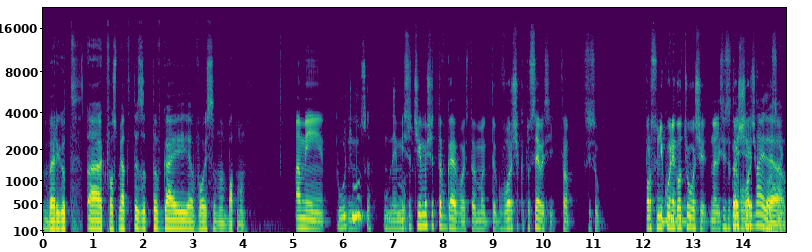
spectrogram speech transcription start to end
Very good. А, какво смятате за Tough Guy войса на Батман? Ами, Получи му се. Получи не му мисля, се. че имаше тъв гай войс. Той да говореше като себе си. Това, смисъл, просто никой не го чуваше. Нали, си, той Беше говореше една идея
